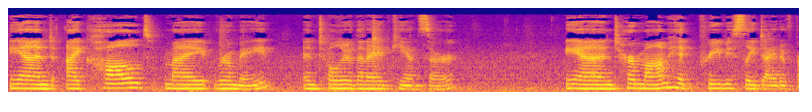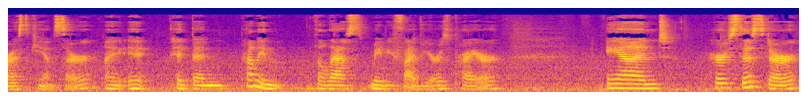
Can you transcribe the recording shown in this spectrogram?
And I called my roommate and told her that I had cancer. And her mom had previously died of breast cancer. I, it had been probably the last maybe five years prior. And her sister,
